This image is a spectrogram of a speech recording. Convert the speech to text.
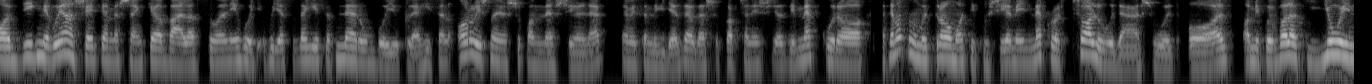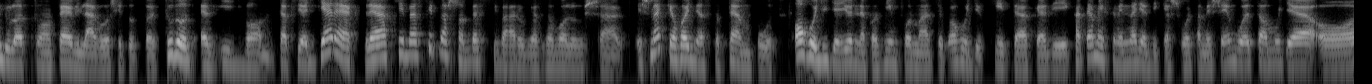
addig még olyan sejtelmesen kell válaszolni, hogy, hogy ezt az egészet ne romboljuk le, hiszen arról is nagyon sokan mesélnek, nem hiszem még ugye az előadások kapcsán is, hogy azért mekkora, hát nem azt mondom, hogy traumatikus élmény, mekkora csalódás volt az, amikor valaki jó indulatúan felvilágosította, hogy tudod, ez így van. Tehát, hogy a gyerek lelkében szép lassan beszivárog ez a valóság, és meg kell hagyni ezt a tempót, ahogy ugye jönnek az információk, ahogy ő kételkedik. Hát emlékszem, én negyedikes voltam, és én voltam ugye a,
